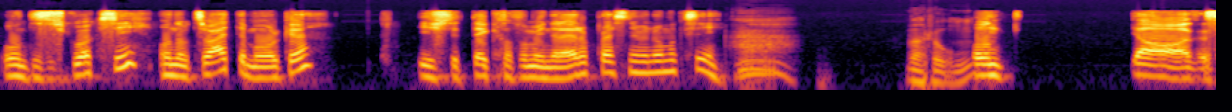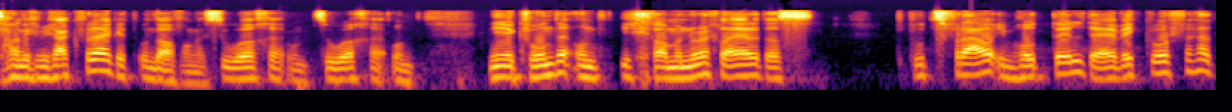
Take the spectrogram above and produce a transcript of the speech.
Und es war gut. Gewesen. Und am zweiten Morgen ist der Deckel von meiner Aeropress nicht mehr rum. Gewesen. Warum? Und ja, das habe ich mich auch gefragt und angefangen zu suchen und zu suchen und nie gefunden. Und ich kann mir nur erklären, dass die Putzfrau im Hotel den weggeworfen hat.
